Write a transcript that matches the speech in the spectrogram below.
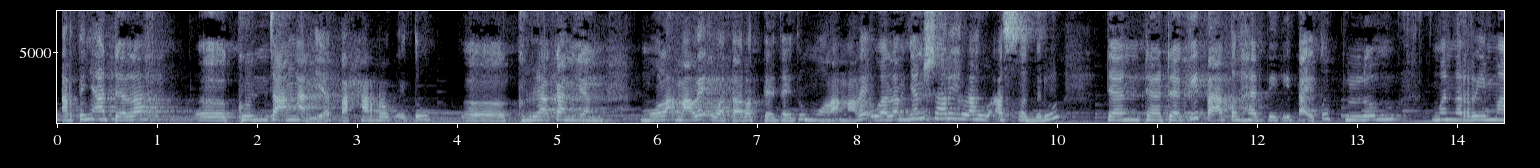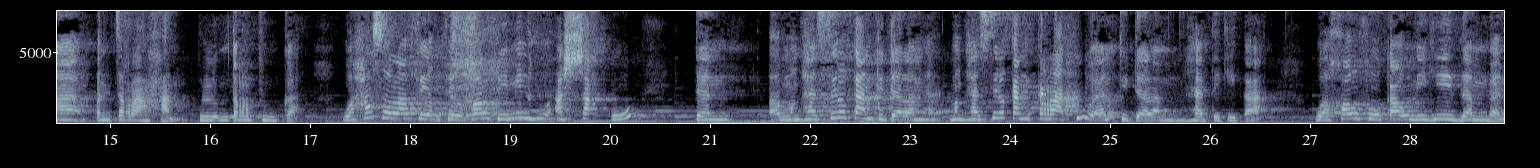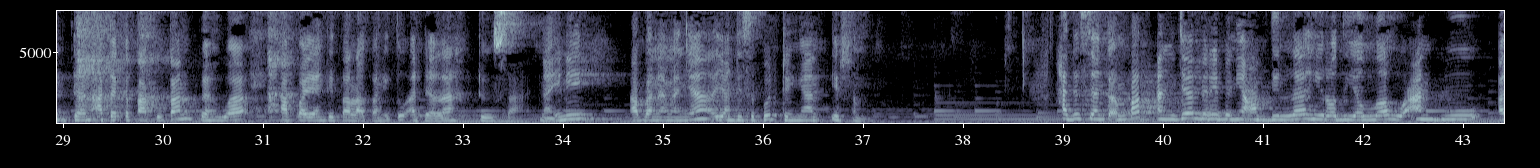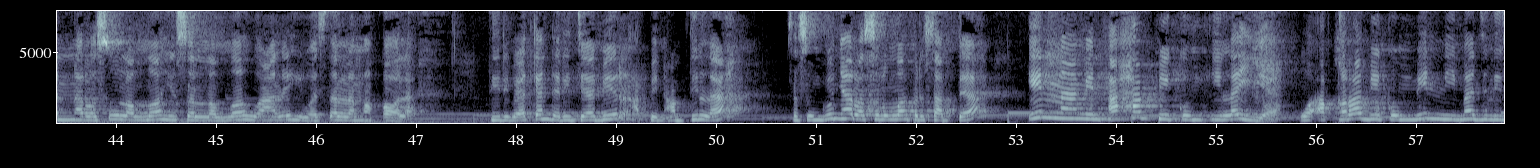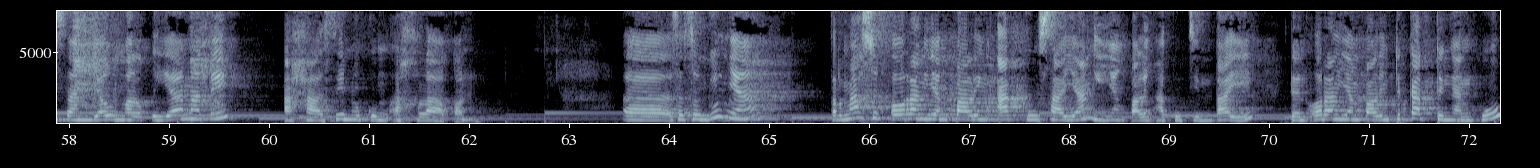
Artinya adalah e, goncangan ya, taharruk itu e, gerakan yang molak-malik wa taraddada itu molak-malik walam yansharih lahu as-sadru dan dada kita atau hati kita itu belum menerima pencerahan, belum terbuka. Wa hasala fil qalbi minhu dan E, menghasilkan di dalam menghasilkan keraguan di dalam hati kita wa kaunihi dzamban dan ada ketakutan bahwa apa yang kita lakukan itu adalah dosa. Nah, ini apa namanya yang disebut dengan ism. Hadis yang keempat an Jabir bin Abdullah radhiyallahu anhu anna Rasulullah sallallahu alaihi wasallam qala. Diriwayatkan dari Jabir bin Abdullah Sesungguhnya Rasulullah bersabda, Inna min ahabbikum ilayya wa aqrabikum minni majlisan yaumal qiyamati ahasinukum akhlaqan. Uh, sesungguhnya termasuk orang yang paling aku sayangi, yang paling aku cintai dan orang yang paling dekat denganku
